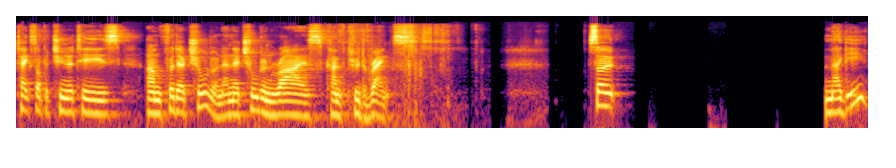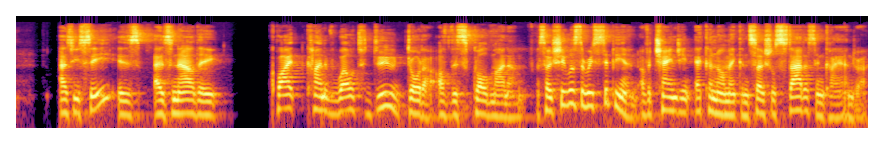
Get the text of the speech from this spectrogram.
takes opportunities um, for their children, and their children rise kind of through the ranks. So Maggie, as you see, is as now the quite kind of well-to-do daughter of this gold miner. So she was the recipient of a changing economic and social status in Kiandra,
